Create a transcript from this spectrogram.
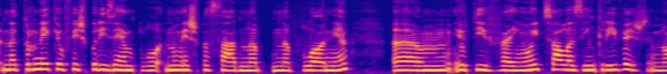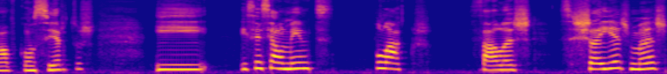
na turnê que eu fiz, por exemplo, no mês passado na, na Polónia, um, eu tive em oito salas incríveis, nove concertos e essencialmente polacos. Salas cheias, mas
